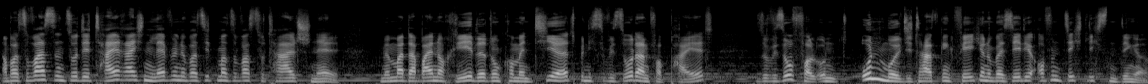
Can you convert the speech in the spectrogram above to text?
Aber sowas in so detailreichen Leveln übersieht man sowas total schnell. Wenn man dabei noch redet und kommentiert, bin ich sowieso dann verpeilt. Sowieso voll und unmultitaskingfähig und übersehe die offensichtlichsten Dinge.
